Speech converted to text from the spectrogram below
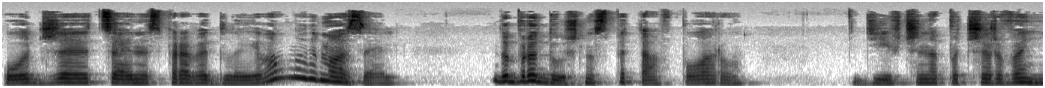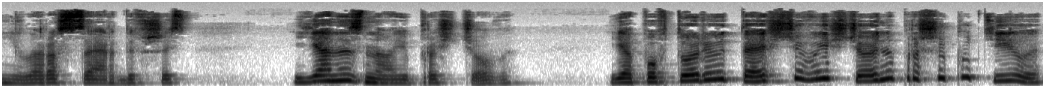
Отже, це несправедливо, мадемуазель?» – добродушно спитав Пуаро. Дівчина почервоніла, розсердившись. Я не знаю, про що ви. Я повторюю те, що ви щойно прошепотіли.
